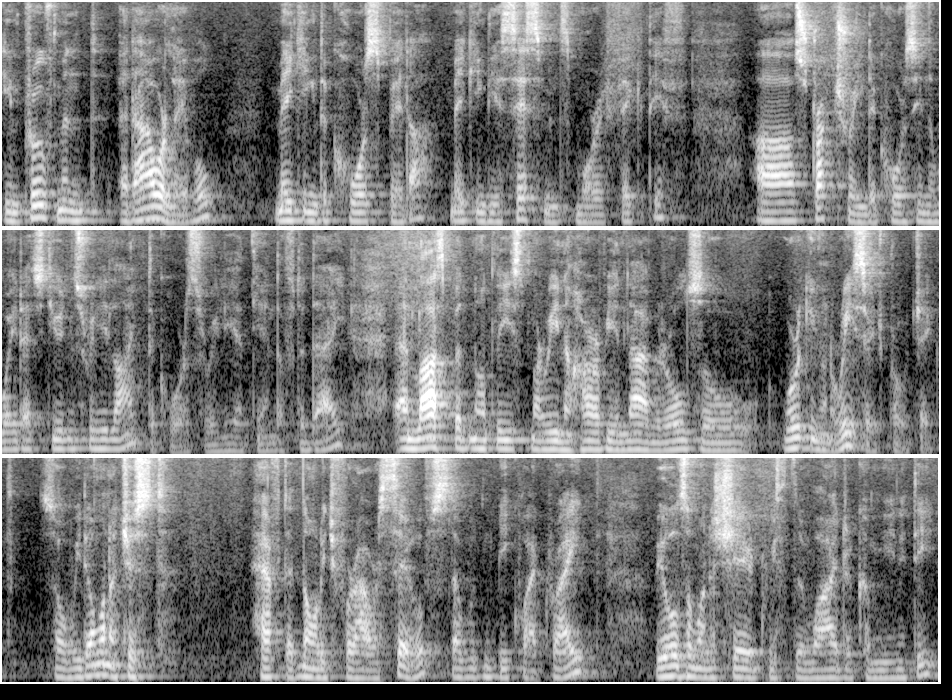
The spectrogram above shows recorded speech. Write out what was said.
Improvement at our level, making the course better, making the assessments more effective, uh, structuring the course in a way that students really like the course really at the end of the day. And last but not least, Marina Harvey and I were also working on a research project. So we don't want to just have that knowledge for ourselves, that wouldn't be quite right. We also want to share it with the wider community.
